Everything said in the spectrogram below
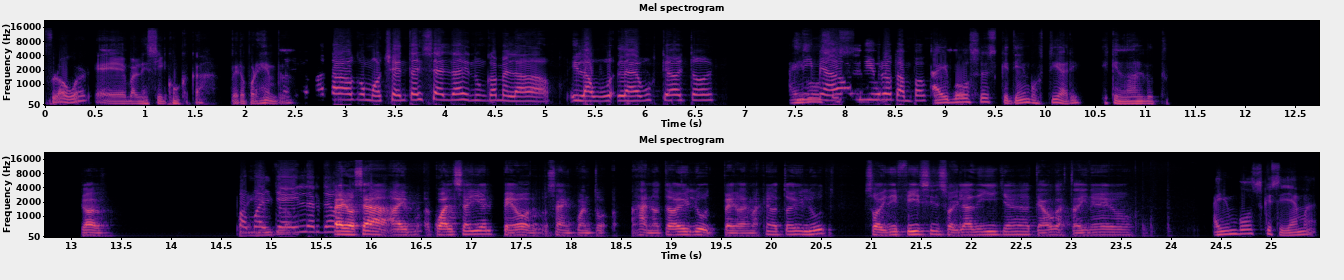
Flower, eh, valen 5kk. Pero por ejemplo, He matado como 80 y Zelda y nunca me la ha dado. Y la, he busteado y todo. hay Ni me ha dado el libro tampoco. hay bosses que tienen bostiari y que no dan loot. Claro. Como el jailer de Pero, o sea, hay- ¿cuál sería el peor? O sea, en cuanto, ajá, no te doy loot, pero además que no te doy loot, soy difícil, soy ladilla, te hago gastar dinero. Hay un boss que se llama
